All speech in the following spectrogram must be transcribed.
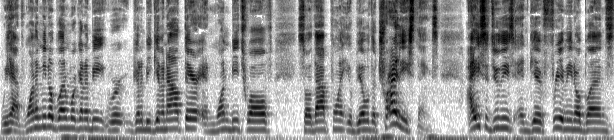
we have one amino blend we're going to be we're going to be giving out there and one B12. So at that point, you'll be able to try these things. I used to do these and give free amino blends,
